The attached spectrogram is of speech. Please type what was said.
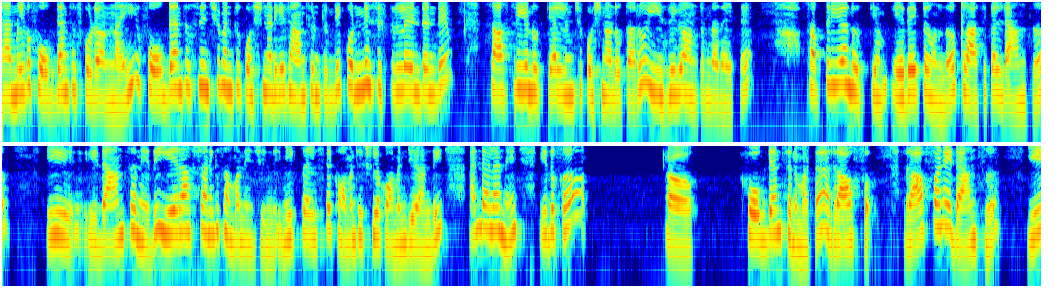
నార్మల్గా ఫోక్ డాన్సెస్ కూడా ఉన్నాయి. ఫోక్ డాన్సెస్ నుంచి మనకి క్వశ్చన్ అడిగే ఛాన్స్ ఉంటుంది. కొన్ని షిఫ్ట్లో ఏంటంటే శాస్త్రీయ నృత్యాల నుంచి క్వశ్చన్ అడుగుతారు. ఈజీగా ఉంటుంది అదైతే. సత్రియ నృత్యం ఏదైతే ఉందో క్లాసికల్ డ్యాన్స్ ఈ ఈ డాన్స్ అనేది ఏ రాష్ట్రానికి సంబంధించింది? మీకు తెలిస్తే కామెంట్ సెక్షన్లో కామెంట్ చేయండి. అండ్ అలానే ఇదొక ఫోక్ డ్యాన్స్ అనమాట రాఫ్. రాఫ్ అనే డ్యాన్స్ ఏ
